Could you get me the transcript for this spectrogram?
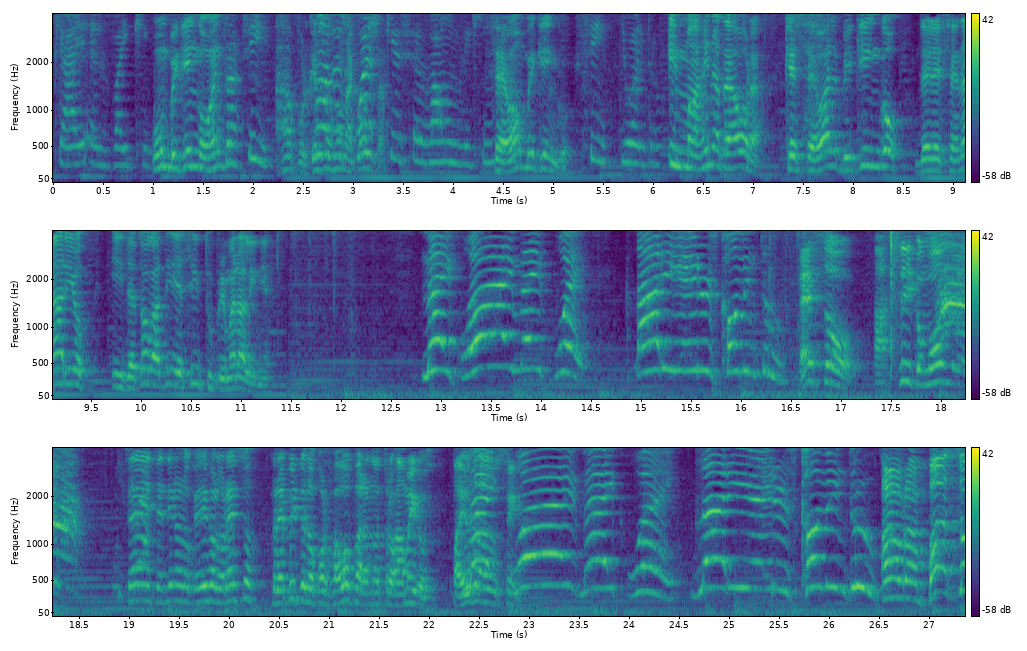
que hay el viking. ¿Un vikingo entra? Sí. Ah, porque no, eso es una después cosa. que se va un viking. Se va un vikingo. Sí, yo entro. Imagínate ahora que se va el vikingo del escenario y te toca a ti decir tu primera línea. Make way, make way. Gladiators coming through. ¡Eso! Así como hombre. Ah. ¿Ustedes entendieron lo que dijo Lorenzo? Repítelo por favor para nuestros amigos, para yo Make traducir. way, make way. Gladiators coming through. ¡Abran paso!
